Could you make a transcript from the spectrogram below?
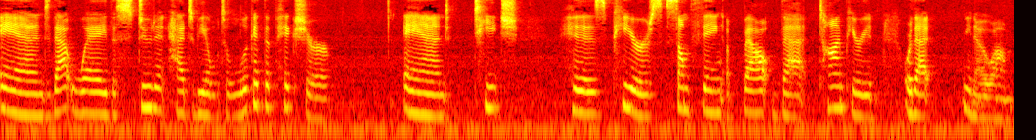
And that way, the student had to be able to look at the picture and teach his peers something about that time period or that you know um,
